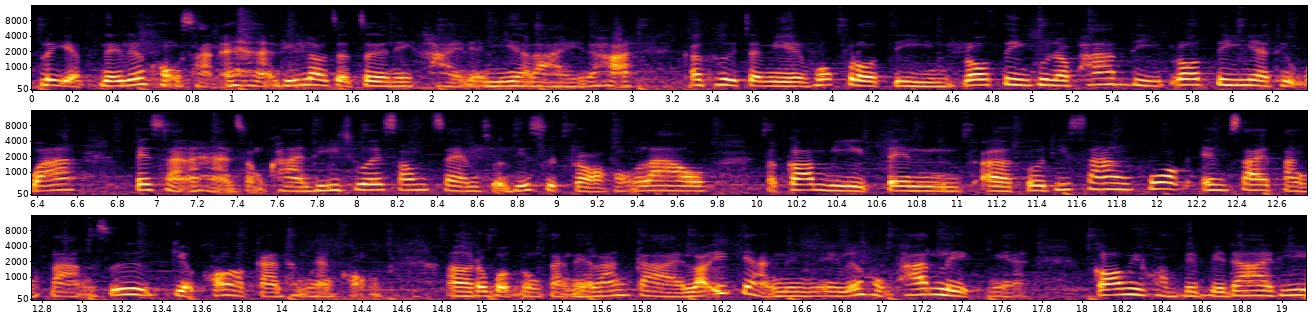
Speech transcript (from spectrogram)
เปรียบในเรื่องของสารอาหารที่เราจะเจอในไข่เนี่ยมีอะไรนะคะ ก็คือจะมีพวกโปรตีน โปรตีนคุณภาพดี โปรตีนเนี่ยถือว่าเป็นสารอาหารสำคัญที่ช่วยซ่อมแซมส่วนที่สึกหรอของเรา แล้วก็มีเป็นตัวที่สร้างพวกเอนไซม์ต่างๆ ซึ่งเกี่ยวข้องกับการทำงานของระบบต่างๆในร่างกาย แล้วอีกอย่างหนึ่งในเรื่องของธาตุเหล็กเนี่ยก็มีความเป็นไปได้ที่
